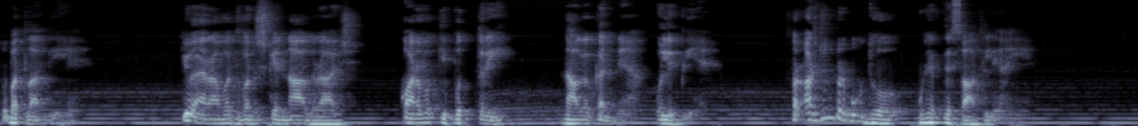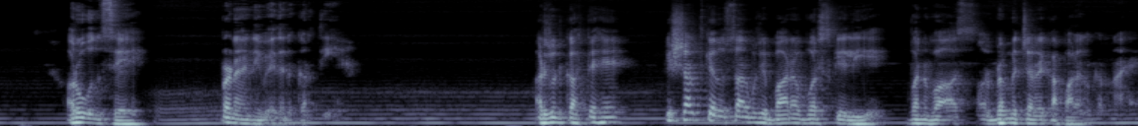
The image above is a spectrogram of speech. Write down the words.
तो बतलाती है कि ऐरावत वंश के नागराज कौरव की पुत्री नागकन्या उलिपि है। और अर्जुन पर मुग्ध हो उन्हें अपने साथ ले आई है और वो उनसे प्रणय निवेदन करती है। अर्जुन कहते हैं कि शर्त के अनुसार मुझे बारह वर्ष के लिए वनवास और ब्रह्मचर्य का पालन करना है।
